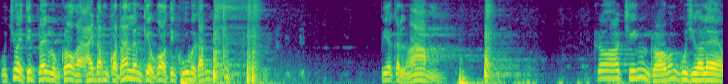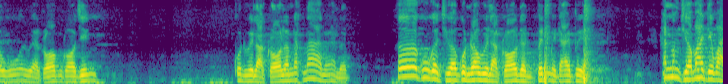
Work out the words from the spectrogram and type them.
กูช่วยติดแปลงลงคลองไอ้ดำกดนั้นเริ่มเกี่ยวก็ติดคูไปกัน เปียกกันงามกรอจริงกรอมันกูเชื่อแล้วโอ้ยแหวกรอมนกรอจริง คนเวลากรอแล้วนักหน้าเนะเลยเออกูก็เชื่อคนเราเวลากรอเดินเป็นไม่ได้เป็นฮันมึงเชื่อไหมเดี๋ยวว่า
